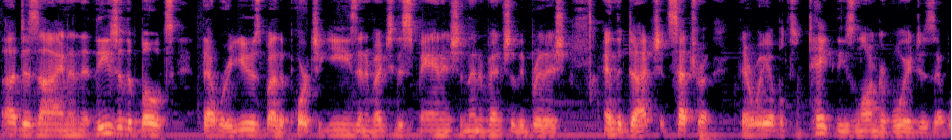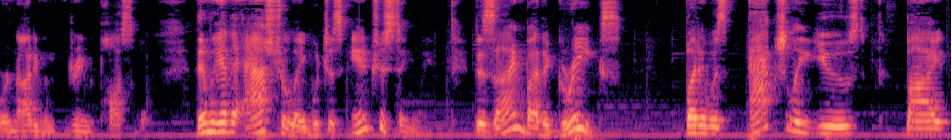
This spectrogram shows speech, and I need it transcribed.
uh, design. And that these are the boats that were used by the Portuguese and eventually the Spanish and then eventually the British and the Dutch, etc. That were able to take these longer voyages that were not even dreamed possible. Then we have the astrolabe, which is interestingly designed by the Greeks but it was actually used by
